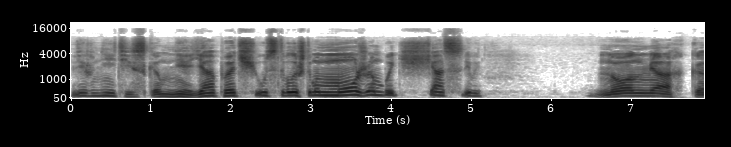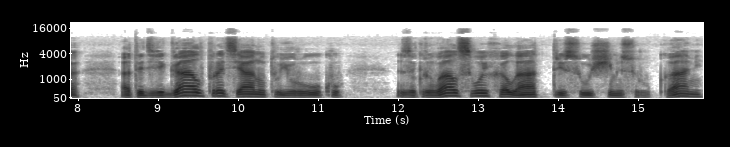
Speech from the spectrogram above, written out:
вернитесь ко мне, я почувствовала, что мы можем быть счастливы». Но он мягко отодвигал протянутую руку, закрывал свой халат трясущимися руками,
